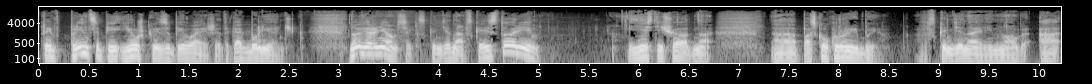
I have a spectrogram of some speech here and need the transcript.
ты, в принципе, юшкой запиваешь. Это как бульончик. Но вернемся к скандинавской истории. Есть еще одна. Поскольку рыбы в Скандинавии много, а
